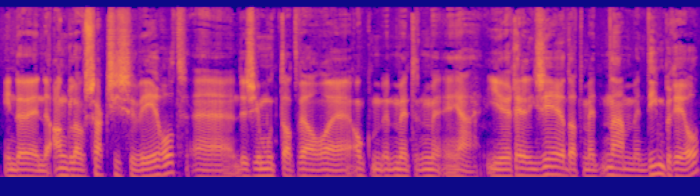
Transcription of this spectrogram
in de, in de anglo-saxische wereld. Uh, dus je moet dat wel uh, ook met, met, ja, je realiseren dat met name met die bril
